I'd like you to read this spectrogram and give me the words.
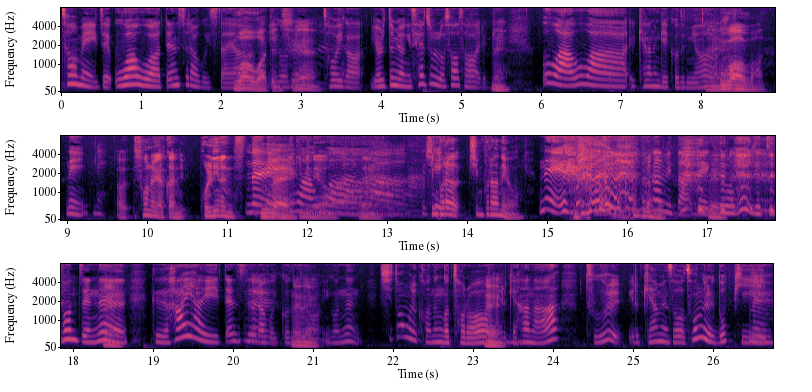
처음에 이제 우아우아 댄스라고 있어요. 우아우아 이거를 댄스. 저희가 12명이 세 줄로 서서 이렇게 네. 우아우아 이렇게 하는 게 있거든요. 네. 우와 우와. 네. 어, 손을 약간 벌리는 네. 네. 느낌이네요. 아. 네. 심플하 심플하네요. 네. 감사합니다. 네. 네. 그리고 이제 두 번째는 네. 그 하이하이 댄스라고 네. 있거든요. 네네. 이거는 시동을 거는 것처럼 네. 이렇게 하나, 둘 이렇게 하면서 손을 높이 네.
